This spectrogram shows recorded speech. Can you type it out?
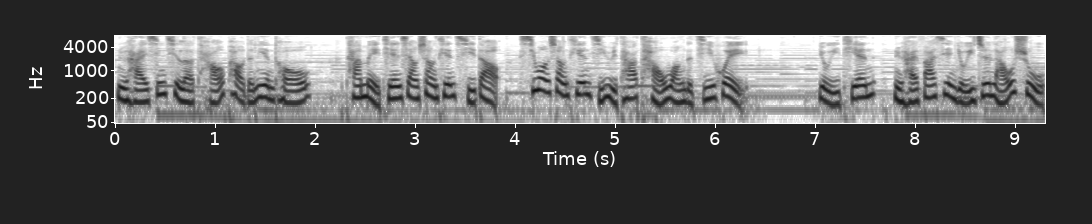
女孩兴起了逃跑的念头。她每天向上天祈祷，希望上天给予她逃亡的机会。有一天，女孩发现有一只老鼠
